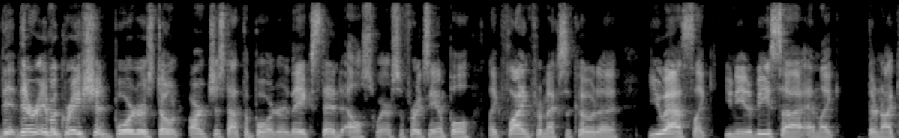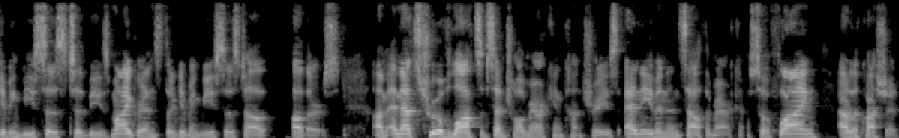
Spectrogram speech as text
th- their immigration borders don't aren't just at the border they extend elsewhere. So for example like flying from mexico to us like you need a visa and like they're not giving visas to these migrants they're giving visas to others. Um, and that's true of lots of central american countries and even in south america. So flying out of the question.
